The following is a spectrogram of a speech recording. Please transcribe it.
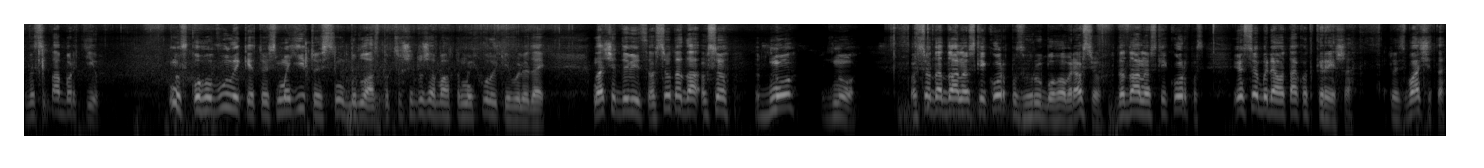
висота бортів. Ну, в кого вулики, тобто мої, тобто, ну, будь ласка, тому що дуже багато моїх вуликів у людей. Значить, дивіться, ось, ось дно, дно. Ось додановський корпус, грубо говоря, ось додановський корпус, і ось буде отак от криша. Тобто, бачите?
